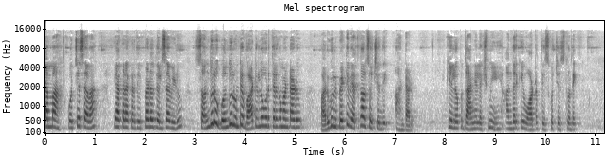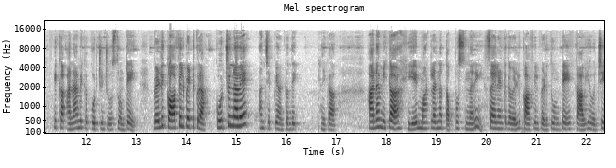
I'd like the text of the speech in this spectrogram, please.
అమ్మ వచ్చేసావా? ఎక్కడెక్కడ తిప్పాడో తెలుసా వీడు? సందులు గొంతులు ఉంటే వాటిల్లో కూడా తిరగమంటాడు. పరుగులు పెట్టి వెతకాల్సి వచ్చింది అంటాడు. ఈలోపు ధాన్యలక్ష్మి అందరికీ వాటర్ తీసుకొచ్చేస్తుంది. ఇక అనామిక కూర్చుని చూస్తుంటే వెళ్ళి కాఫీలు పెట్టుకురా. కూర్చున్నావే? అని చెప్పి అంటుంది. ఇక అనామిక ఏం మాట్లాడినా తప్పు వస్తుందని సైలెంట్గా వెళ్ళి కాఫీలు పెడుతూ ఉంటే కావ్య వచ్చి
